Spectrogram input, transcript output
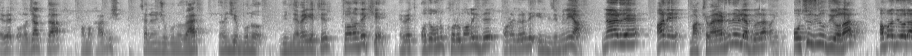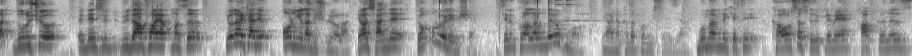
Evet olacak da ama kardeşim sen önce bunu ver. Önce bunu gündeme getir. Sonra de ki evet o da onu korumalıydı. Ona göre de indirimini yap. Nerede? Hani mahkemelerde de öyle yapıyorlar. 30 yıl diyorlar ama diyorlar duruşu, e, ne müdafaa yapması diyorlar ki hadi 10 yıla düşürüyorlar. Ya sende yok mu böyle bir şey? Senin kurallarında yok mu? Ya ne kadar komiksiniz ya. Bu memleketi kaosa sürüklemeye hakkınız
